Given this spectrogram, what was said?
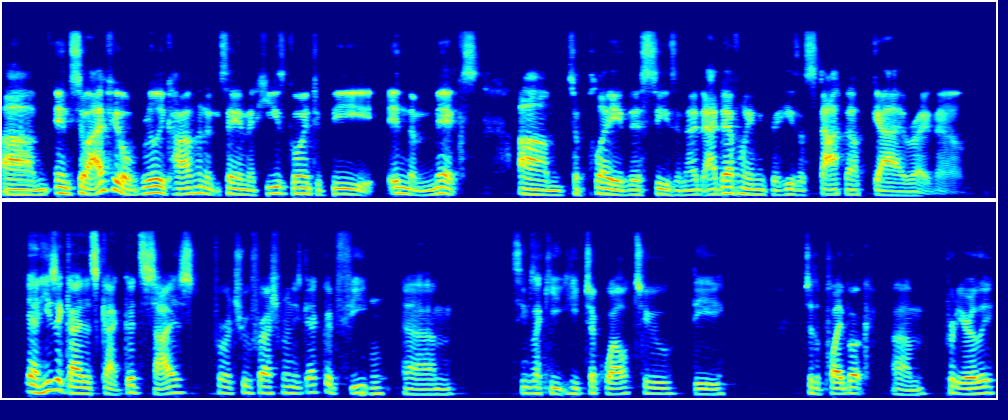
um, and so I feel really confident in saying that he's going to be in the mix um, to play this season. I, I definitely think that he's a stock up guy right now. Yeah, and he's a guy that's got good size for a true freshman. He's got good feet. Mm-hmm. Um, seems like he he took well to the to the playbook um, pretty early.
